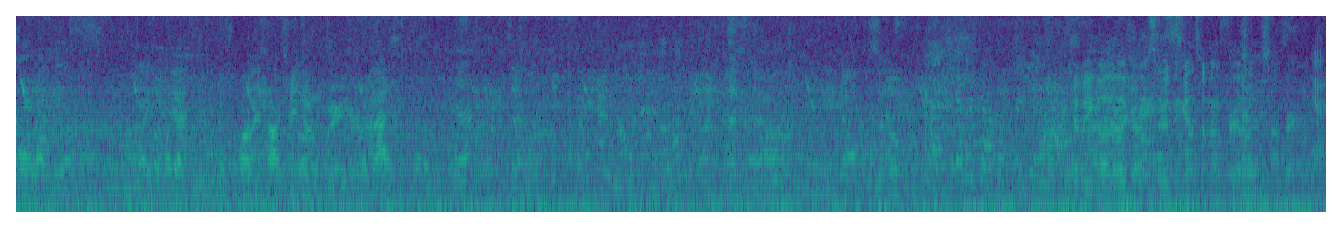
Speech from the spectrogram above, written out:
Could we go to the groceries and get something for like supper? Yes.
